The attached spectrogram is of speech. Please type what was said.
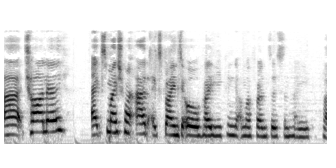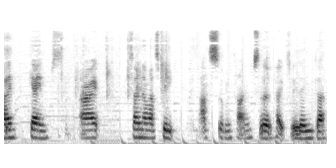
Uh, Charlie, Exclamation point ad explains it all how you can get on my friends list and how you can play games. Alright. So I know I speak fast sometimes, so hopefully there you go.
